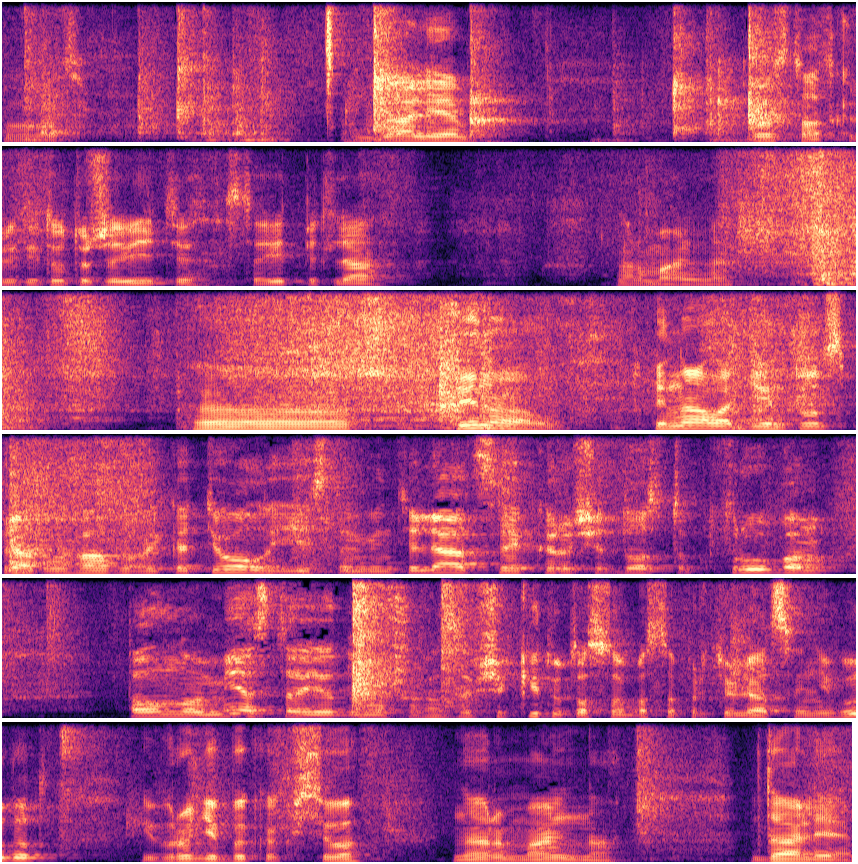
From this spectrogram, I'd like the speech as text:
Вот. Далее просто открытый. Тут уже, видите, стоит петля нормальная. Э, Пенал. Пенал один. Тут спрятан газовый котел. Есть там вентиляция. Короче, доступ к трубам. Полно места. Я думаю, что газовщики тут особо сопротивляться не будут. И вроде бы как все нормально. Далее.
